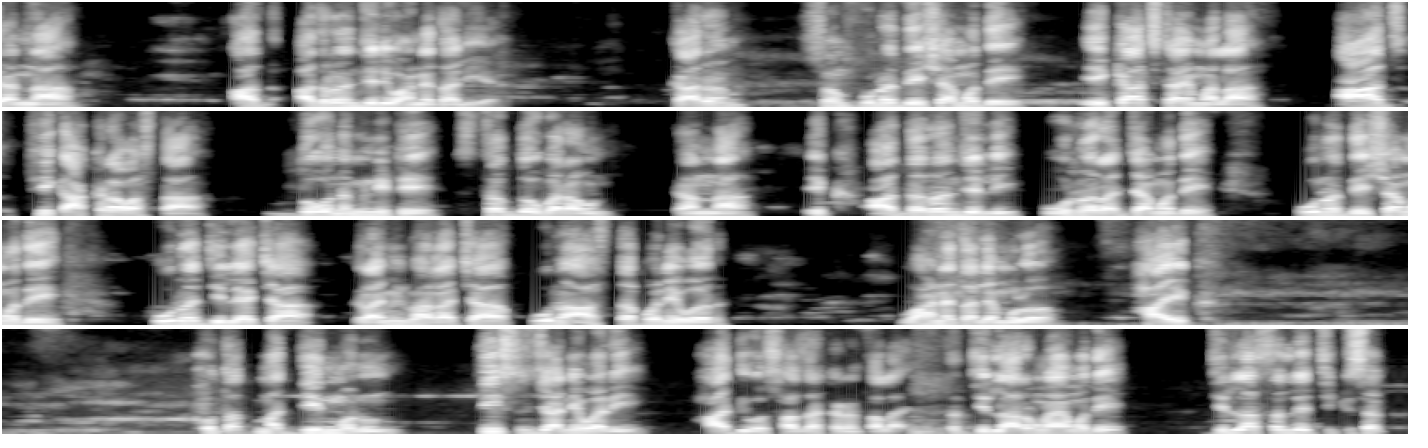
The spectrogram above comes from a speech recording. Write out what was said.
त्यांना आद आदरांजली वाहण्यात आली आहे. कारण संपूर्ण देशामध्ये एकाच टायमाला आज ठीक अकरा वाजता दोन मिनिटे स्तब्ध उभं राहून त्यांना एक आदरांजली पूर्ण राज्यामध्ये पूर्ण देशामध्ये पूर्ण जिल्ह्याच्या ग्रामीण भागाच्या पूर्ण आस्थापनेवर वाहण्यात आल्यामुळं हा एक हुतात्मा दिन म्हणून तीस जानेवारी हा दिवस साजरा करण्यात आला आहे. तर जिल्हा रुग्णालयामध्ये जिल्हा शल्य चिकित्सक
